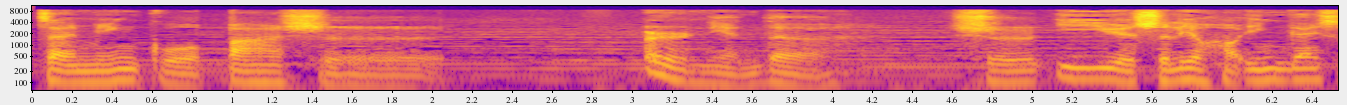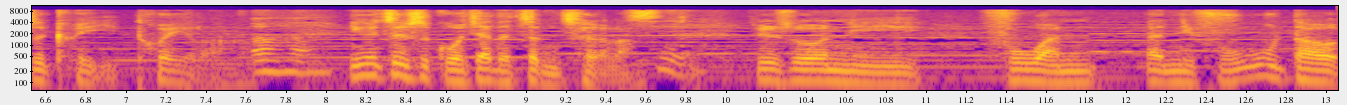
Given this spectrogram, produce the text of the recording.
在民国八十二年的。十一月十六号应该是可以退了，嗯哼，因为这是国家的政策了，是，就是说你服完呃，你服务到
